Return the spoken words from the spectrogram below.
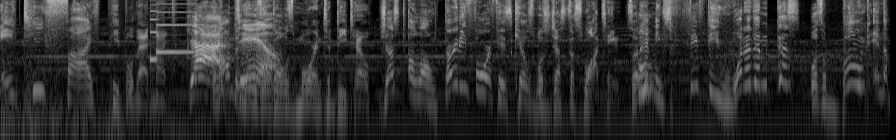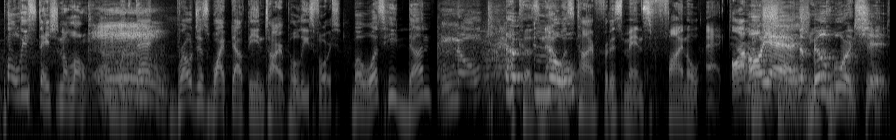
85 people that night. God and on the news, it goes more into detail. Just alone, 34 of his kills was just the SWAT team. So that means 51 of them niggas was boomed in the police station alone. And with that, bro just wiped out the entire police force. But was he done? No. Because now No. it's time for this man's final act. Army Oh, yeah, the billboard shit.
